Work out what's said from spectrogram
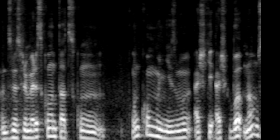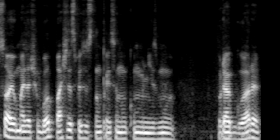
um dos meus primeiros contatos com, com o comunismo, acho que, acho que boa, não só eu, mas acho que boa parte das pessoas que estão pensando no comunismo por agora,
